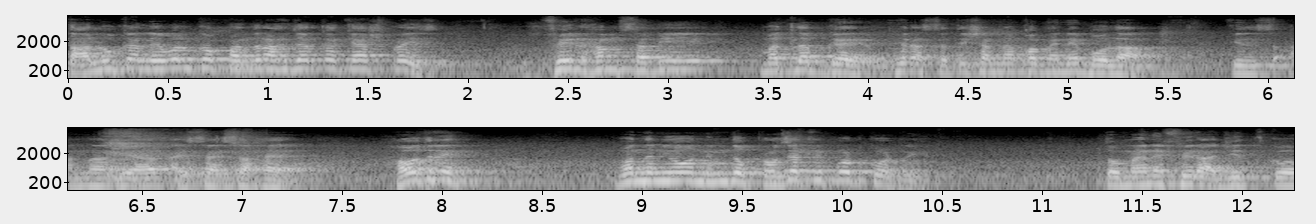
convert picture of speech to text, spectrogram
तालुका लेवल को पंद्रह हज़ार का कैश प्राइज़ फिर हम सभी मतलब गए। फिर सतीश अन्ना को मैंने बोला कि, अन्ना यार ऐसा ऐसा है ಹೌದ್ರಿ ಒಂದು निम्दो प्रोजेक्ट रिपोर्ट ರಿಪೋರ್ಟ್ रही तो मैंने फिर अजीत को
